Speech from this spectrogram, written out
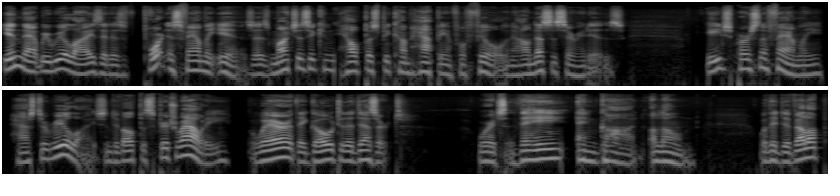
in that we realize that as important as family is, as much as it can help us become happy and fulfilled and how necessary it is, each person of family has to realize and develop a spirituality where they go to the desert, where it's they and God alone, where they develop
